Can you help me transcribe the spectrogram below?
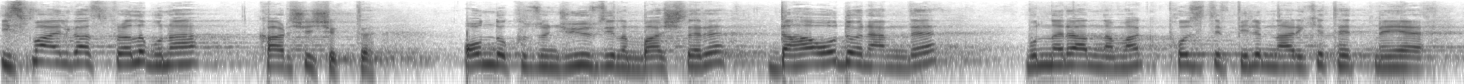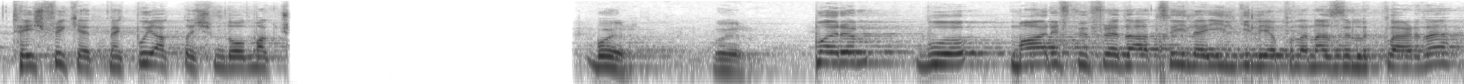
İsmail Gaspıralı buna karşı çıktı. 19. yüzyılın başları daha o dönemde bunları anlamak, pozitif bilimle hareket etmeye teşvik etmek, bu yaklaşımda olmak çok Buyur, buyur. Umarım bu marif müfredatıyla ilgili yapılan hazırlıklarda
